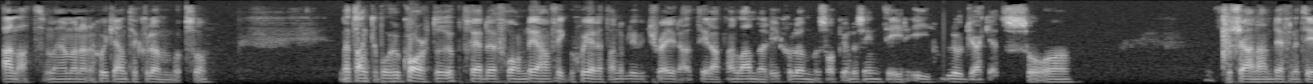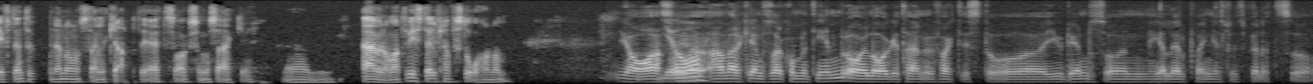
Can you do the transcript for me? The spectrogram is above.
annat. Men jag menar, skickar han till Columbus så med tanke på hur Carter uppträdde från det han fick beskedet att han hade blivit tradad till att han landade i Columbus och under sin tid i Blue Jackets så förtjänar han definitivt inte vinna någon Stanley Cup. Det är ett sak som är säker. Um, även om man till viss del kan förstå honom. Ja, alltså, ja. han verkar ändå ha kommit in bra i laget här nu faktiskt och gjorde ändå så en hel del poäng i slutspelet. Så.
